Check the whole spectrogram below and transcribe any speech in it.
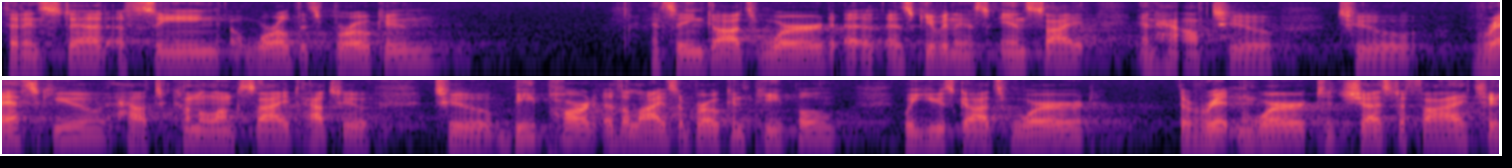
that instead of seeing a world that's broken and seeing God's word as, as giving us insight and how to, to rescue, how to come alongside, how to, to be part of the lives of broken people, we use God's word, the written word, to justify, to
